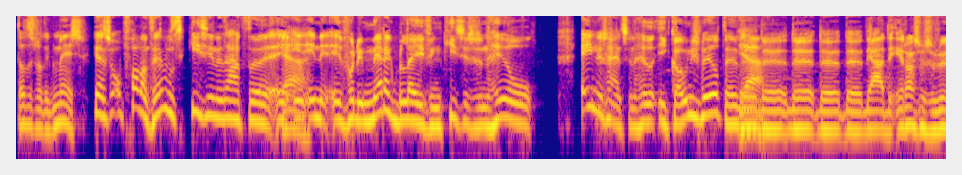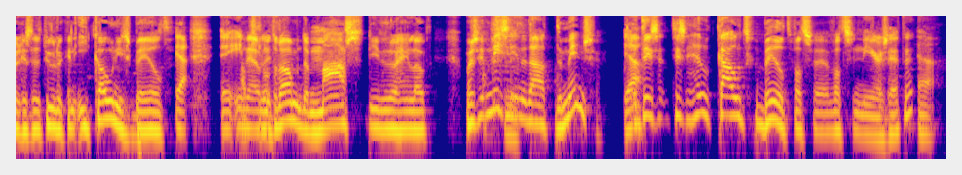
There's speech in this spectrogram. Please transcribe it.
Dat is wat ik mis. Ja, dat is opvallend, hè? Want ze kiezen inderdaad uh, ja. in, in, in, voor die merkbeleving kiezen ze een heel Enerzijds een heel iconisch beeld. Hè. De, Ja. de, de, de, de, ja, de Erasmusbrug is natuurlijk een iconisch beeld Ja, eh, in absoluut. Rotterdam. De Maas die er doorheen loopt. Maar ze missen inderdaad de mensen. Ja. Het, is, het is een heel koud beeld wat ze, wat ze neerzetten. Ja.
